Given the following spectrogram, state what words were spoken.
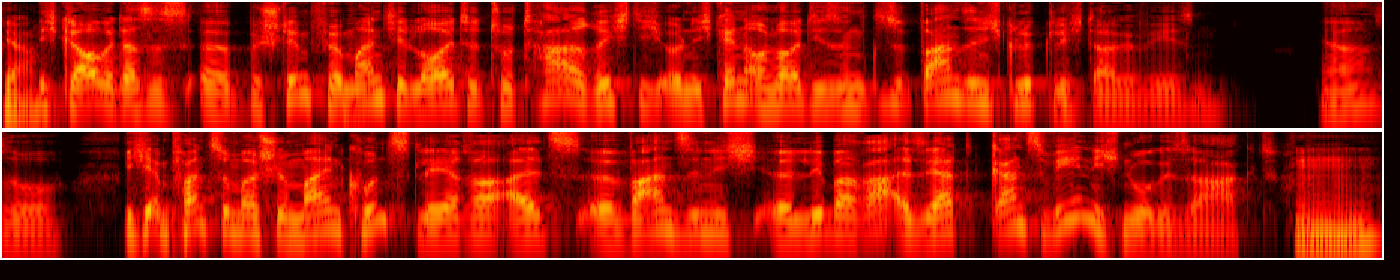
ja. ich glaube, dass es äh, bestimmt für manche Leute total richtig und ich kenne auch Leute, die sind wahnsinnig glücklich da gewesen. Ja, so. Ich empfand zum Beispiel meinen Kunstlehrer als äh, wahnsinnig äh, liberal. Also er hat ganz wenig nur gesagt. Mhm.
